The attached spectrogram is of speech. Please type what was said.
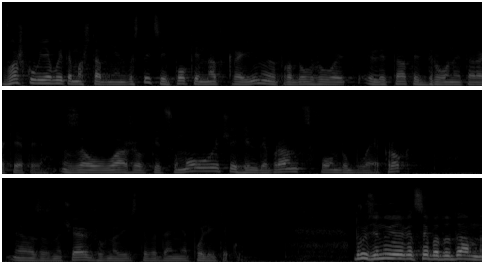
Важко уявити масштабні інвестиції, поки над країною продовжують літати дрони та ракети, зауважив підсумовуючи Гільдебранд з фонду BlackRock, е, зазначають журналісти видання Політику. Друзі, ну я від себе додам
